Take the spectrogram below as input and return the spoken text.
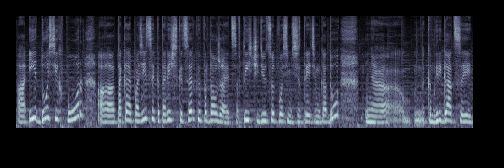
А, и до сих пор а, такая позиция католической церкви продолжается. В 1983 году э, конгрегации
